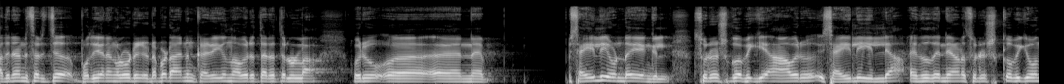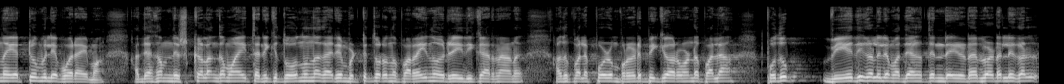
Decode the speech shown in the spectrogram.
അതിനനുസരിച്ച് പൊതുജനങ്ങളോട് ഇടപെടാനും കഴിയുന്ന ഒരു തരത്തിലുള്ള ഒരു പിന്നെ ശൈലിയുണ്ട് എങ്കിൽ സുരേഷ് ഗോപിക്ക് ആ ഒരു ശൈലി ഇല്ല എന്ന് തന്നെയാണ് സുരേഷ് ഗോപിക്ക് വന്ന ഏറ്റവും വലിയ പോരായ്മ. അദ്ദേഹം നിഷ്കളങ്കമായി തനിക്ക് തോന്നുന്ന കാര്യം വെട്ടിത്തുറന്ന് പറയുന്ന ഒരു രീതിക്കാരനാണ്. അത് പലപ്പോഴും പ്രകടിപ്പിക്കാറുമുണ്ട്. പല പൊതു വേദികളിലും അദ്ദേഹത്തിന്റെ ഇടപെടലുകൾ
